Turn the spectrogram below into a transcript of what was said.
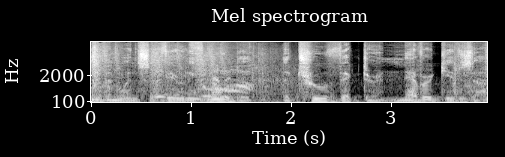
Even when severely wounded, the true victor never gives up.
